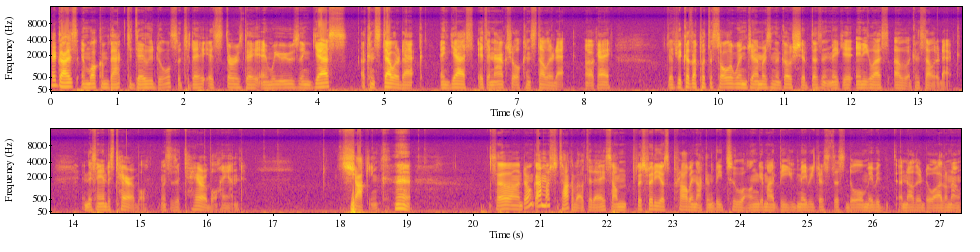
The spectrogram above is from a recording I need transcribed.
Hey guys, and welcome back to Daily Duel. So today is Thursday, and we're using, yes, a Constellar deck, and yes, it's an actual Constellar deck, okay? Just because I put the Solar Wind Jammers in the Ghost Ship doesn't make it any less of a Constellar deck. And this hand is terrible. This is a terrible hand. Shocking. so, uh, don't got much to talk about today, so I'm, this video is probably not going to be too long. It might be maybe just this duel, maybe another duel, I don't know.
